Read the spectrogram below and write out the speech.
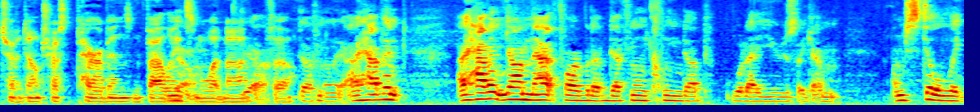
try don't trust parabens and phthalates No. and whatnot. Yeah. So Definitely. I haven't I haven't gone that far, but I've definitely cleaned up what I use. Like I'm I'm still like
